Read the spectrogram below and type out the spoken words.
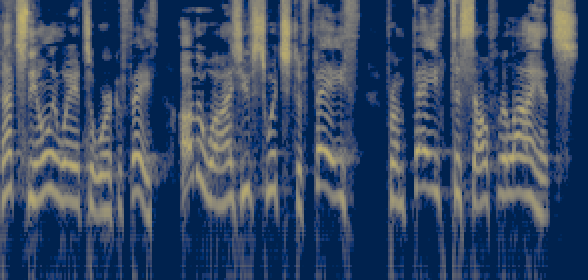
That's the only way it's a work of faith. Otherwise, you've switched to faith from faith to self-reliance.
